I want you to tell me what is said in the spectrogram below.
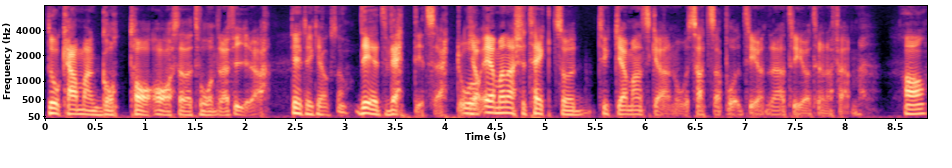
då kan man gott ta AZ204. Det tycker jag också. Det är ett vettigt cert. Och Ja. är man arkitekt så tycker jag man ska nog satsa på 303 och 305. Ja,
